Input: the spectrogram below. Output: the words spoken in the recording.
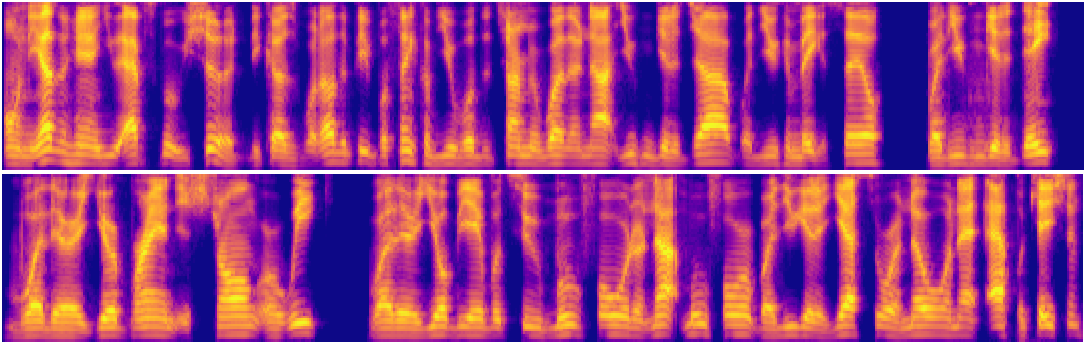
On the other hand, you absolutely should, because what other people think of you will determine whether or not you can get a job, whether you can make a sale, whether you can get a date, whether your brand is strong or weak, whether you'll be able to move forward or not move forward, whether you get a yes or a no on that application.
